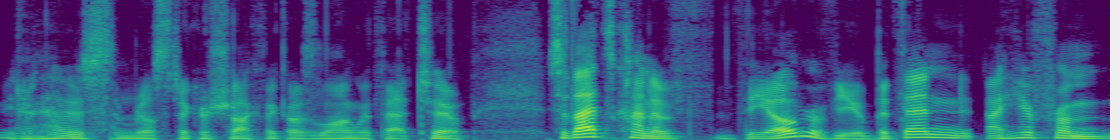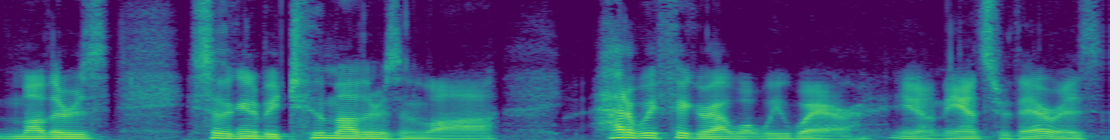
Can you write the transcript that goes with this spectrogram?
You know, now there's some real sticker shock that goes along with that too. So that's kind of the overview. But then I hear from mothers, so there are going to be two mothers in law. How do we figure out what we wear? You know, and the answer there is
